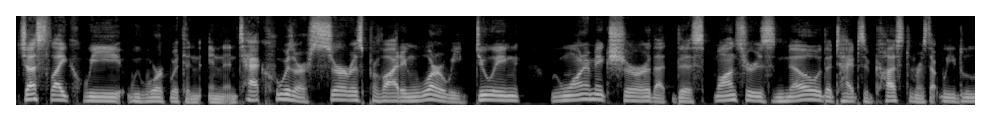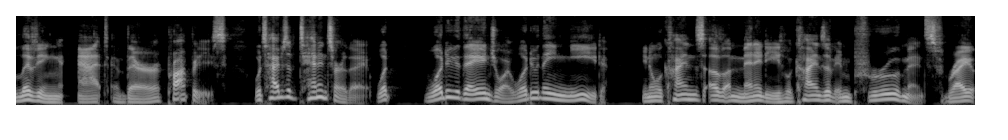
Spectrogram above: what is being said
just like we we work with in, in, in tech, who is our service providing? What are we doing? We want to make sure that the sponsors know the types of customers that we're living at their properties. What types of tenants are they? What what do they enjoy? What do they need? You know, what kinds of amenities, what kinds of improvements, right?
